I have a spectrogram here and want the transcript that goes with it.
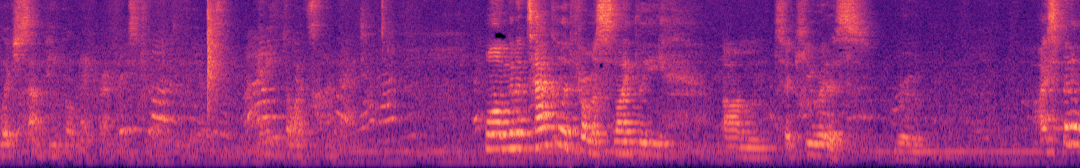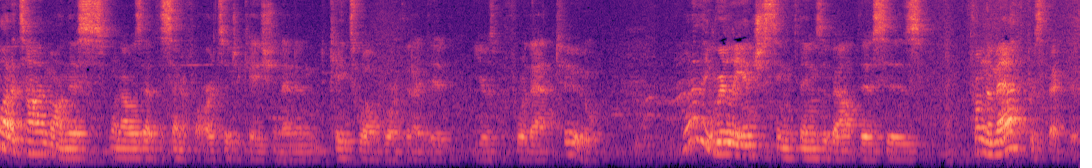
which some people make reference to. Any thoughts on that? Well, I'm going to tackle it from a slightly um, circuitous route. I spent a lot of time on this when I was at the Center for Arts Education and in K-12 work that I did years before that too. One of the really interesting things about this is, from the math perspective,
